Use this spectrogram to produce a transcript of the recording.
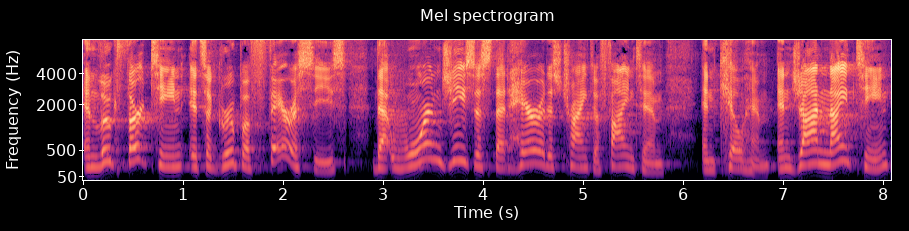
In Luke 13, it's a group of Pharisees that warn Jesus that Herod is trying to find him and kill him. In John 19,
